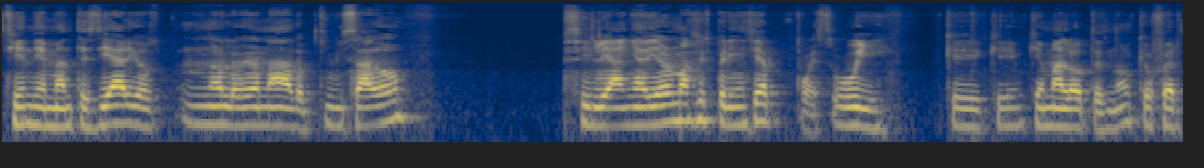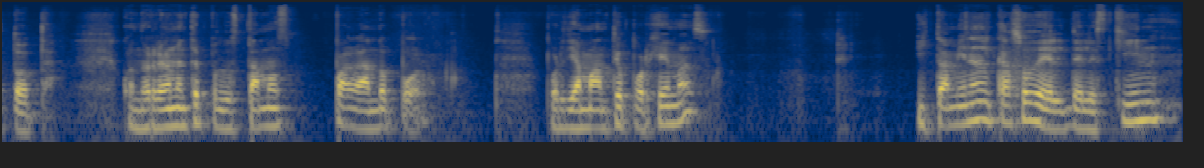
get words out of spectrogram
100 diamantes diarios, no lo veo nada de optimizado. Si le añadieron más experiencia, pues uy, qué, qué, malotes, ¿no? Qué ofertota. Cuando realmente pues lo estamos pagando por, por diamante o por gemas. Y también en el caso del, del skin,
